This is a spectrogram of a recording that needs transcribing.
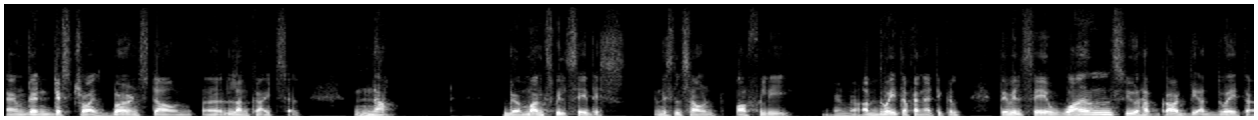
and then destroys, burns down uh, Lanka itself. Now, the monks will say this, and this will sound awfully you know, Advaita fanatical. They will say, once you have got the Advaita,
